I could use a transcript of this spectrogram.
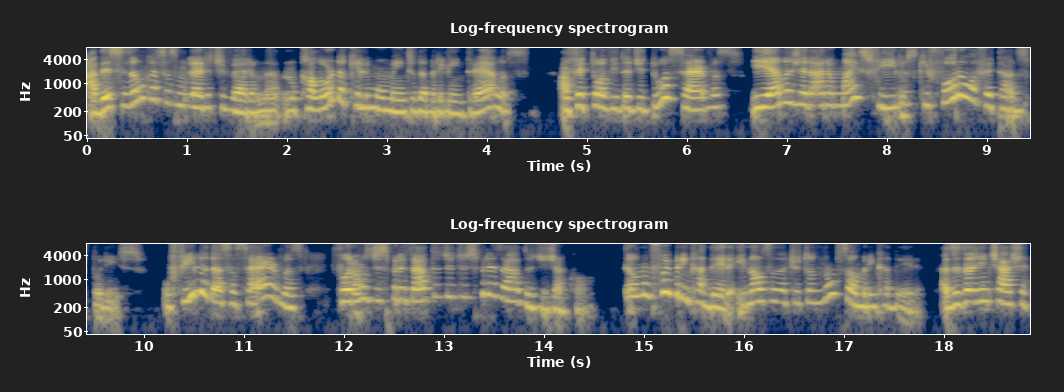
A decisão que essas mulheres tiveram né, no calor daquele momento da briga entre elas afetou a vida de duas servas e elas geraram mais filhos que foram afetados por isso. O filho dessas servas foram os desprezados e desprezados de Jacó. Então não foi brincadeira. E nossas atitudes não são brincadeira. Às vezes a gente acha,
